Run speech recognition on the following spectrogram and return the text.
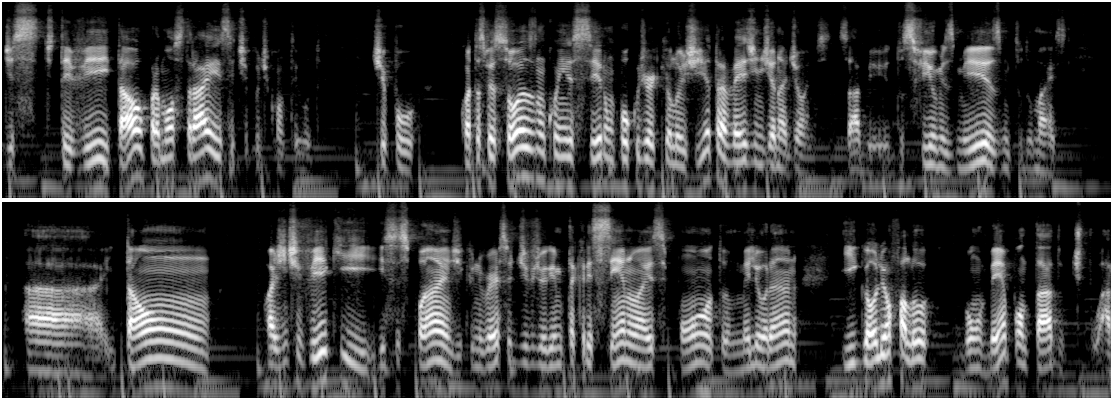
de, de TV e tal, para mostrar esse tipo de conteúdo. Tipo, quantas pessoas não conheceram um pouco de arqueologia através de Indiana Jones, sabe? Dos filmes mesmo e tudo mais. Ah, então, a gente vê que isso expande, que o universo de videogame está crescendo a esse ponto, melhorando. E igual o Leon falou, bom, bem apontado, tipo, há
